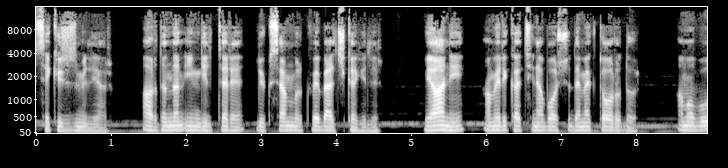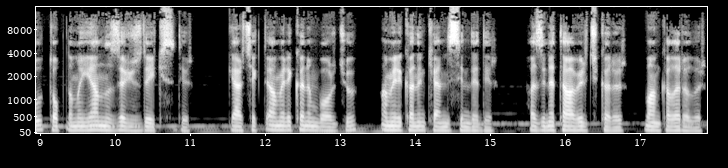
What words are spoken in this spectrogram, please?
800 milyar. Ardından İngiltere, Lüksemburg ve Belçika gelir. Yani Amerika Çin'e borçlu demek doğrudur. Ama bu toplamın yalnızca yüzde ikisidir. Gerçekte Amerika'nın borcu Amerika'nın kendisindedir. Hazine tahvil çıkarır, bankalar alır.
